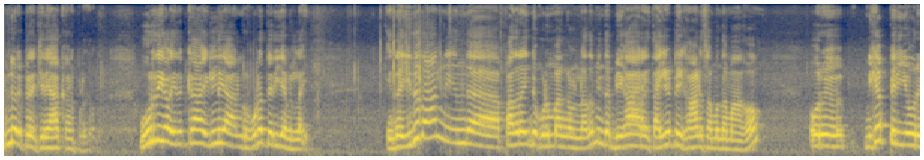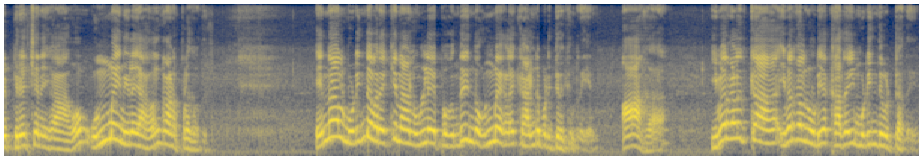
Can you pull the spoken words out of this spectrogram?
இன்னொரு பிரச்சனையாக காணப்படுகிறது. உறுதிகள் இருக்கா இல்லையா என்று கூட தெரியவில்லை. இந்த இதுதான் இந்த பதினைந்து குடும்பங்கள்னதும் இந்த பீகாரை தையிட்டை காணு சம்பந்தமாகவும் ஒரு மிகப்பெரிய ஒரு பிரச்சனையாகவும் உண்மை நிலையாகவும் காணப்படுகிறது. என்னால் முடிந்த வரைக்கும் நான் உள்ளே புகுந்து இந்த உண்மைகளை கண்டுபிடித்திருக்கின்றேன். ஆக இவர்களுக்காக இவர்களுடைய கதை முடிந்து விட்டது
